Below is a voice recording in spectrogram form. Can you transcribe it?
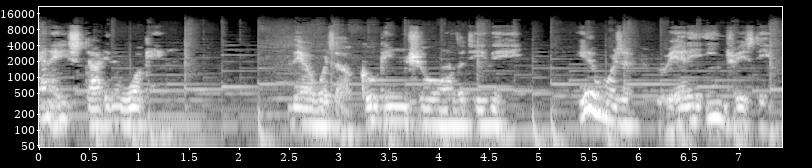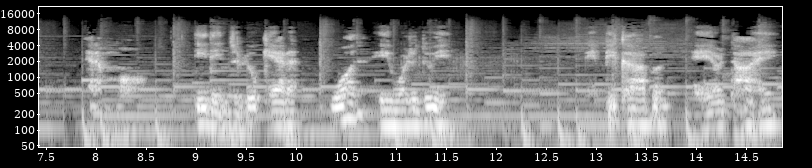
and he started working. There was a cooking show on the TV. It was really interesting, and Moore didn't look at what he was doing. He picked up hair tie,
